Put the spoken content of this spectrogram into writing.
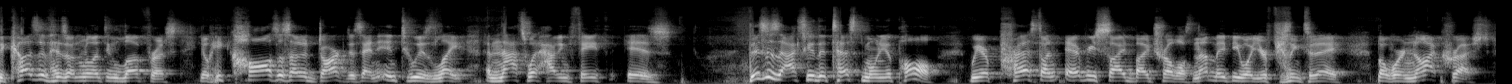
Because of his unrelenting love for us, you know, he calls us out of darkness and into his light. And that's what having faith is. This is actually the testimony of Paul. We are pressed on every side by troubles, and that may be what you're feeling today. But we're not crushed.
